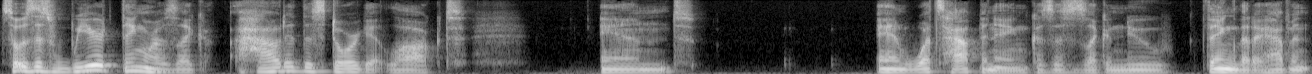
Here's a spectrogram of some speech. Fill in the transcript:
So it was this weird thing where I was like, how did this door get locked? And and what's happening because this is like a new thing that I haven't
